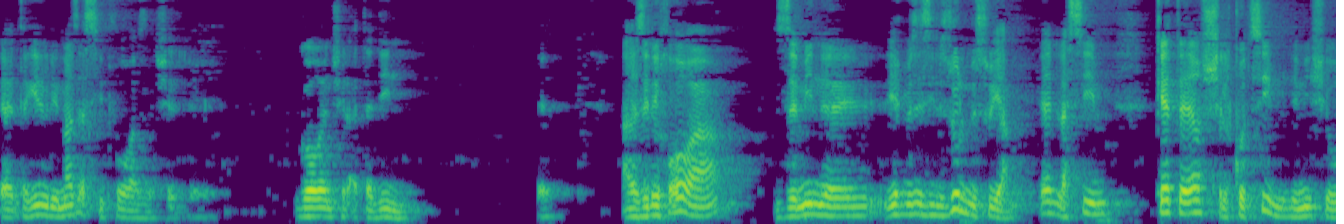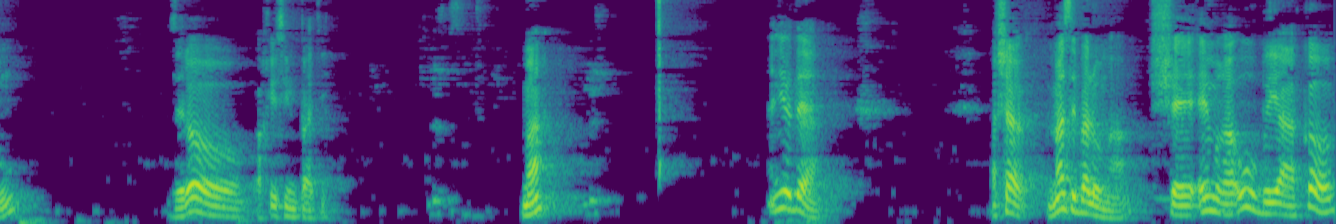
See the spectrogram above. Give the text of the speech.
כן, תגידו לי מה זה הסיפור הזה של גורן של עתדים? הרי זה לכאורה, זה מין, יש בזה זלזול מסוים, כן? לשים כתר של קוצים למישהו, זה לא הכי סימפטי. מה? אני יודע. עכשיו, מה זה בא לומר? שהם ראו ביעקב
